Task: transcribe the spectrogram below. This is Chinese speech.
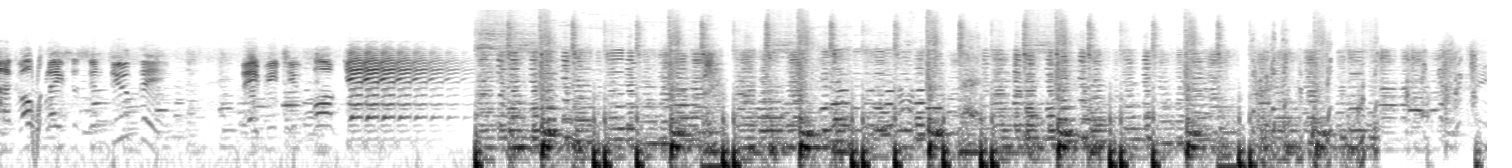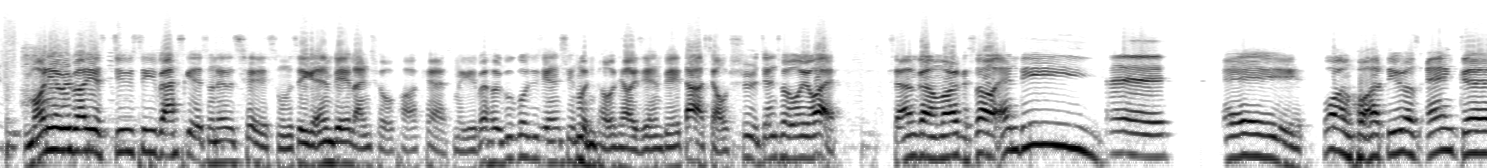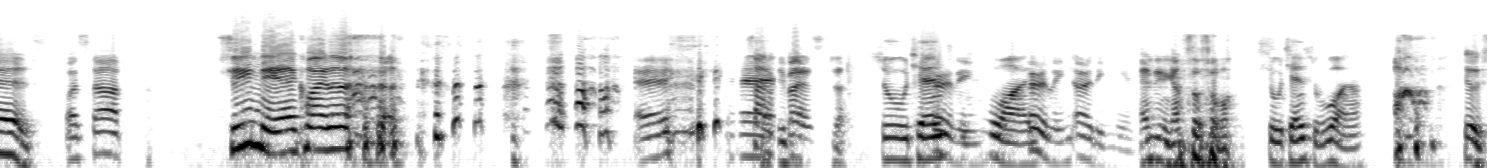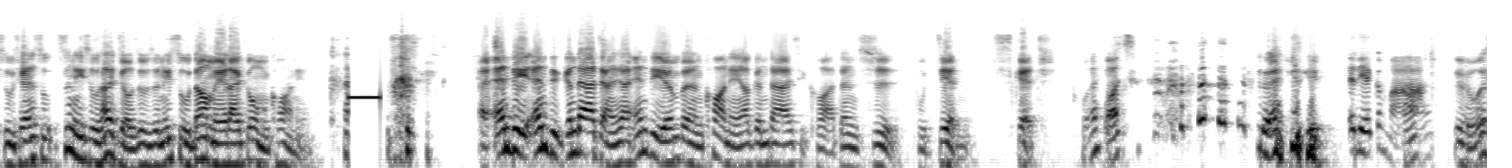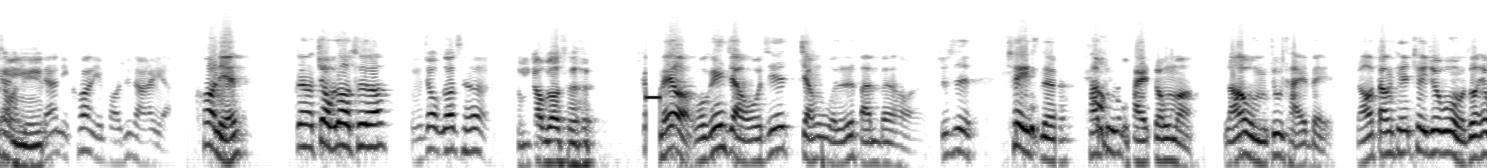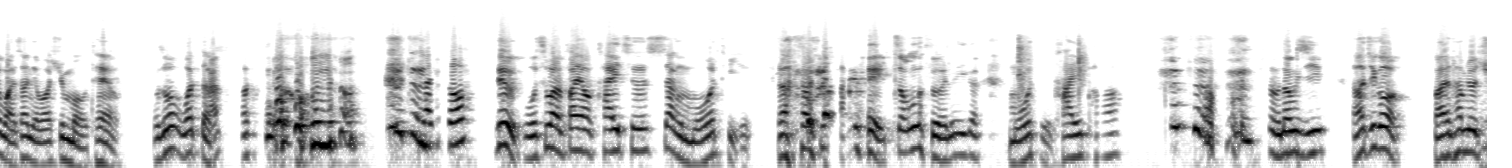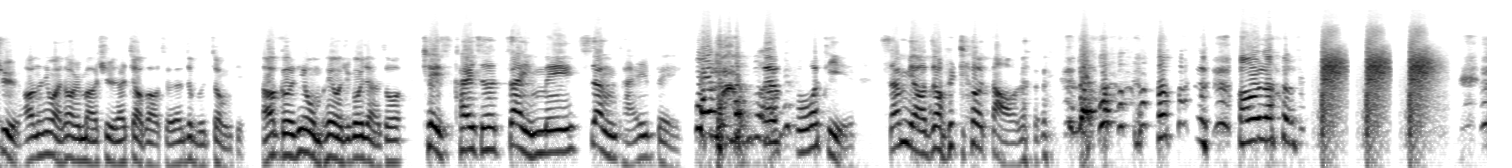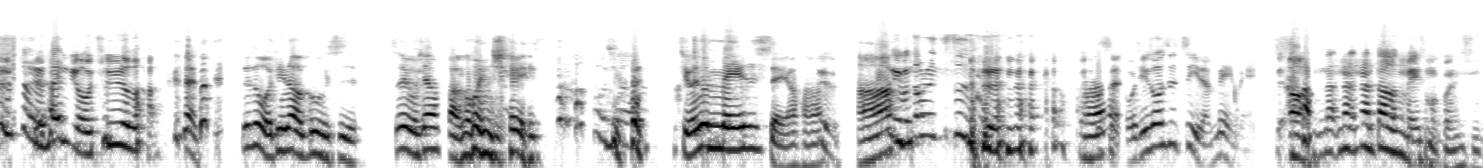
Gotta go places and do things. Maybe to forget. Good morning, everybody. It's Juicy Baskets. My name is Chase. 我们是一个 NBA 篮球 podcast，每个礼拜回顾过去几天新闻头条以及 NBA 大小事。今天除了我以外，香港 Marcus Andy，哎， 哎，万华 Deals Angus，What's up？新年快乐！哎，上礼拜的事了二数钱零数不完，二零二零年，，Andy，你刚说什么？数钱数不完啊！对，数钱数是你数太久是不是？你数到没来跟我们跨年。哎，Andy，Andy 跟大家讲一下，Andy 原本跨年要跟大家一起跨，但是不见了。Sketch，喂，What？对，Andy，哎，你在干嘛？对，为什么你等下你跨年跑去哪里啊？跨年，跟他叫不到车啊、怎么叫不到车？怎么叫不到车？没有，我跟你讲，我直接讲我的版本好了。就是 Chase 呢，他住在台中嘛，然后我们住台北，然后当天 Chase 就问我说：“哎、晚上你要不要去 motel？” 我说：“What the？” 啊啊我呢？这他说：“六，我吃完饭要开车上摩铁，然后去台北综合的一个摩铁开趴，什么东西？然后结果反正他们就去，然后那天晚上我就没有去，他叫不到车，但这不是重点。然后隔天我们朋友就跟我讲说，Chase 开车载妹上台北，我的跟摩铁三秒钟就倒了。好了，这也太扭曲了吧！这是我听到的故事，所以我现在反问 Chase，请问这妹是谁啊？哈啊你们都认识的人啊！是，我听说是自己的妹妹。哦，那那那倒是没什么关系，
